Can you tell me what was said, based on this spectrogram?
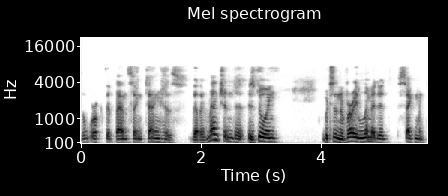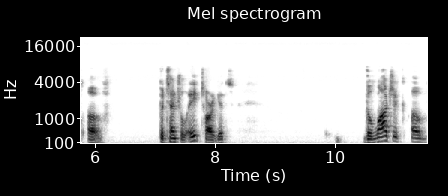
the work that Ban Seng Teng has, that I mentioned, is doing, which is in a very limited segment of potential aid targets, the logic of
